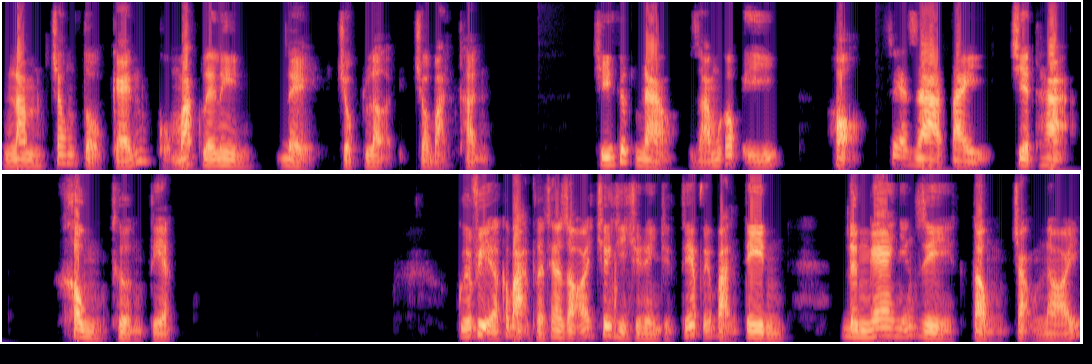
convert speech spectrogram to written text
nằm trong tổ kén của Mark Lenin để trục lợi cho bản thân. Trí thức nào dám góp ý, họ sẽ ra tay triệt hạ, không thường tiếc. Quý vị và các bạn vừa theo dõi chương trình truyền hình trực tiếp với bản tin Đừng nghe những gì Tổng Trọng nói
